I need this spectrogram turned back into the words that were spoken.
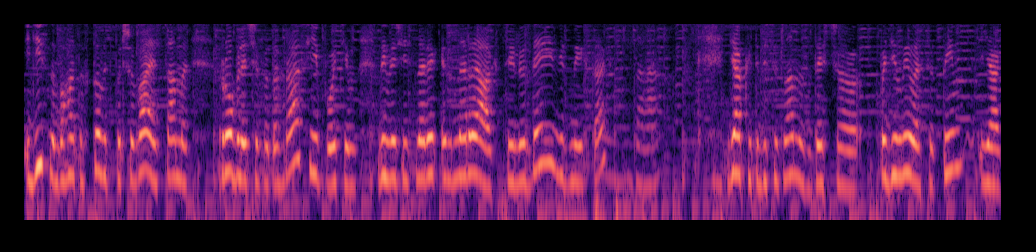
І дійсно багато хто відпочиває саме роблячи фотографії, потім дивлячись на, ре- на реакції людей від них, так? Да. Дякую тобі, Світлана, за те, що поділилася тим, як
